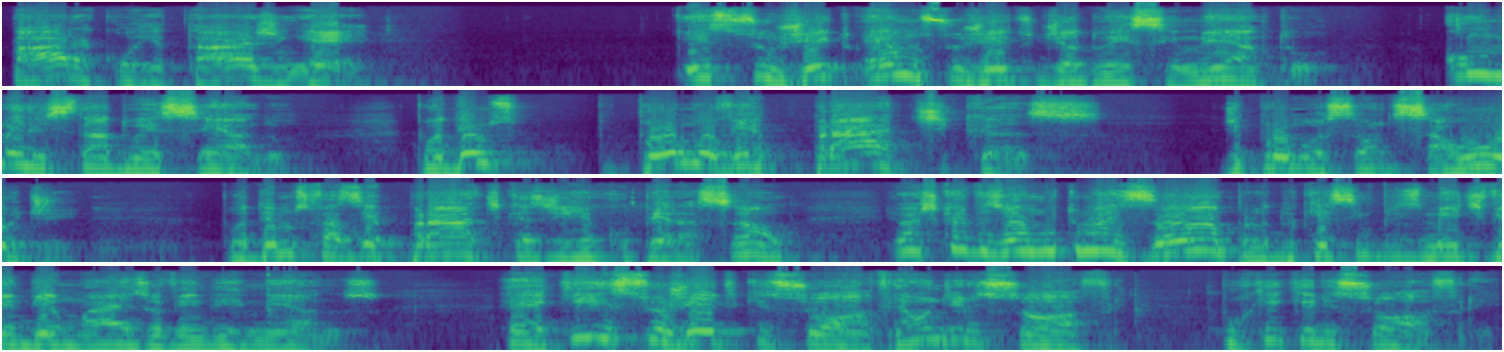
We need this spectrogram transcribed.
para a corretagem é esse sujeito é um sujeito de adoecimento? Como ele está adoecendo? Podemos promover práticas de promoção de saúde? Podemos fazer práticas de recuperação? Eu acho que a visão é muito mais ampla do que simplesmente vender mais ou vender menos. É, quem é esse sujeito que sofre? Onde ele sofre? Por que, que ele sofre?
